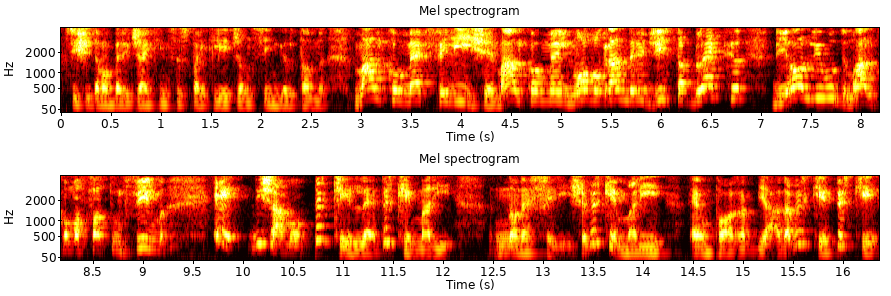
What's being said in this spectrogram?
si citano Barry Jenkins, Spike Lee, John Singleton. Malcolm è felice, Malcolm è il nuovo grande regista black di Hollywood, Malcolm ha fatto un film e diciamo perché lei, perché Marie non è felice? Perché Marie è un po' arrabbiata? Perché? Perché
